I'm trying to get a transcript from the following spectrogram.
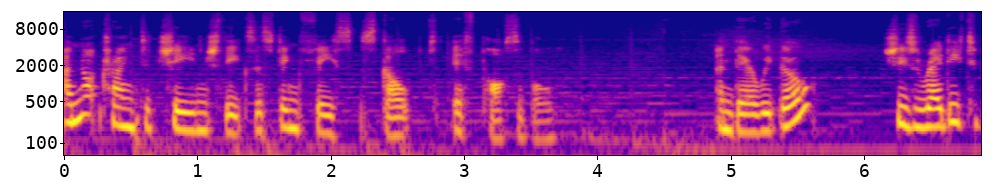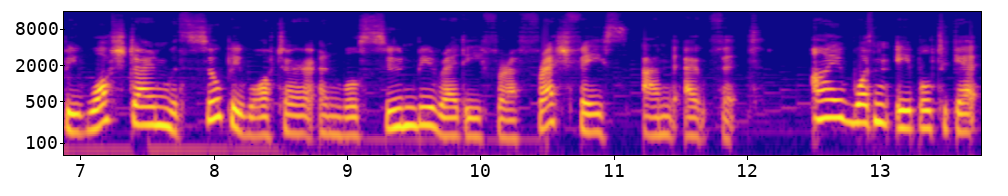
I'm not trying to change the existing face sculpt if possible. And there we go. She's ready to be washed down with soapy water and will soon be ready for a fresh face and outfit. I wasn't able to get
